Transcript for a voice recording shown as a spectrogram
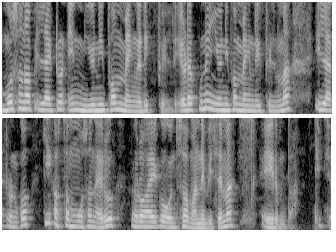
Motion of electron in uniform magnetic field. एउटा कुनै युनिफर्म म्याग्नेटिक फिल्डमा इलेक्ट्रोनको के कस्तो मोसनहरू रहेको हुन्छ भन्ने विषयमा हेरौँ त। ठिक छ।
